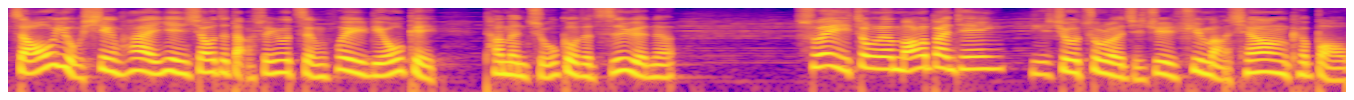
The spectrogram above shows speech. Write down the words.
早有陷害燕萧的打算，又怎会留给他们足够的资源呢？所以众人忙了半天，也就做了几具骏马枪，可保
